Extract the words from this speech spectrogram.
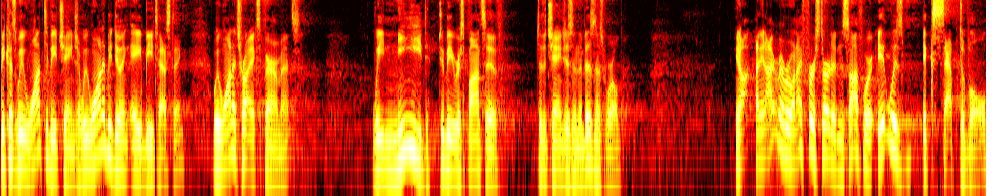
because we want to be changing. We want to be doing A B testing. We want to try experiments. We need to be responsive to the changes in the business world. You know, I mean, I remember when I first started in software, it was acceptable.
